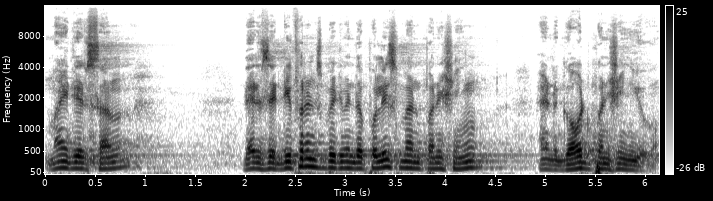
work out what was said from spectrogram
My dear son, there is a difference between the policeman punishing and God punishing you.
